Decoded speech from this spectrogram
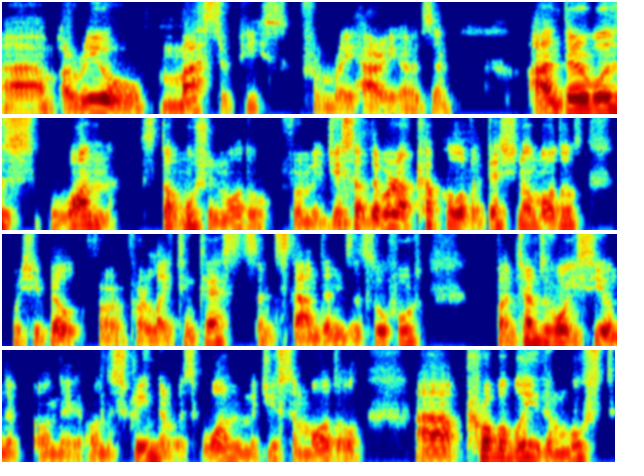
Um, a real masterpiece from Ray Harryhausen. And there was one stop motion model for Medusa. There were a couple of additional models which he built for, for lighting tests and stand-ins and so forth. But in terms of what you see on the on the on the screen, there was one Medusa model, uh, probably the most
